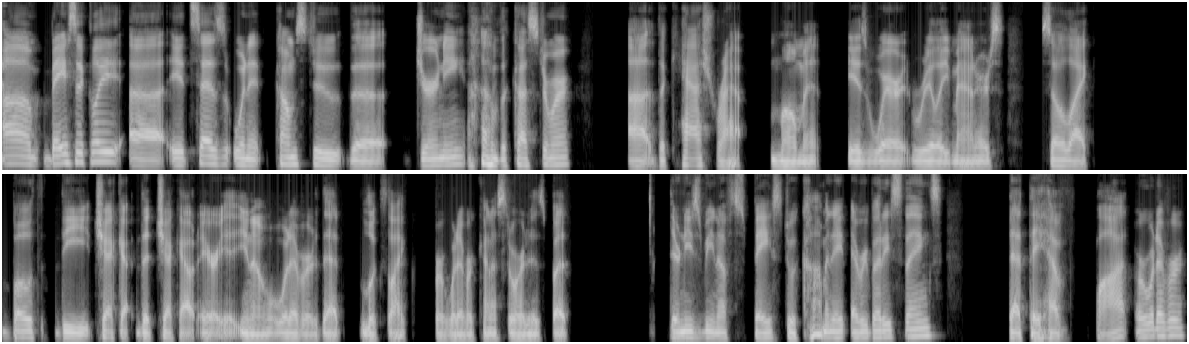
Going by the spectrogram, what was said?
Um, basically, uh, it says when it comes to the journey of the customer, uh, the cash wrap moment is where it really matters. So, like both the checkout, the checkout area, you know, whatever that looks like for whatever kind of store it is, but there needs to be enough space to accommodate everybody's things that they have bought or whatever,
